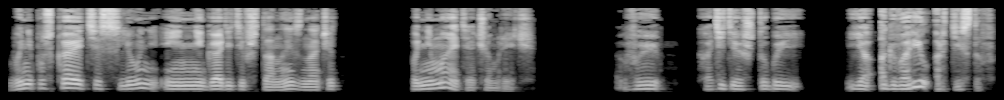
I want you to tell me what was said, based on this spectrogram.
Вы не пускаете слюни и не гадите в штаны, значит, понимаете, о чем речь. Вы хотите, чтобы я оговорил артистов?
